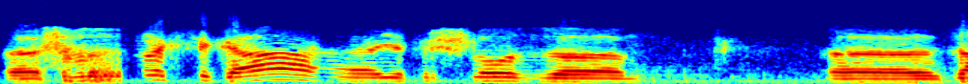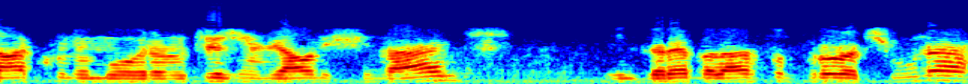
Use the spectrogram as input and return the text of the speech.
Seveda, poleg tega je prišlo z zakonom o ravnoteženju javnih financ in z rebalansom proračuna,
